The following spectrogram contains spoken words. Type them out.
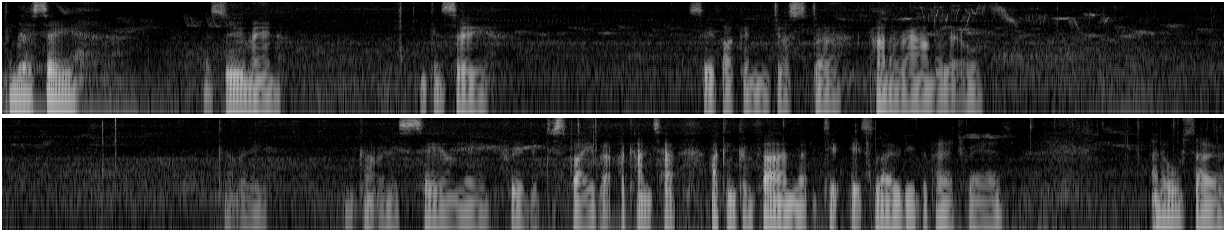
Can you see? Let's zoom in. You can see. See if I can just uh, pan around a little. Can't really, can't really see on the through the display, but I can tell, I can confirm that it's loaded. The pear tree is, and also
